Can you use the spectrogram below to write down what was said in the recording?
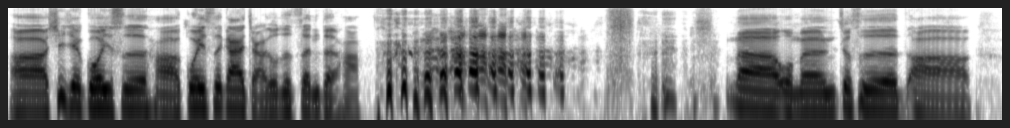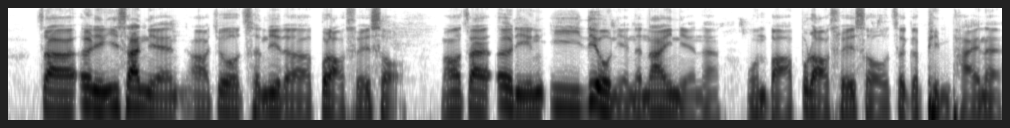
啊，谢谢郭医师啊，郭医师刚才讲的都是真的哈。那我们就是啊，在二零一三年啊就成立了不老水手，然后在二零一六年的那一年呢，我们把不老水手这个品牌呢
